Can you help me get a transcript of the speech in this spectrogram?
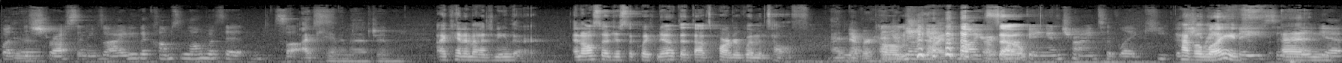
but yeah. the stress and anxiety that comes along with it sucks. I can't imagine. I can't imagine either. And also, just a quick note that that's part of women's health. I never had Um, to try it while you're it. So- working and trying to like keep a have a life face and, and yeah.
